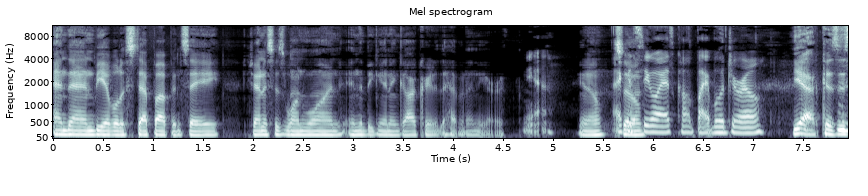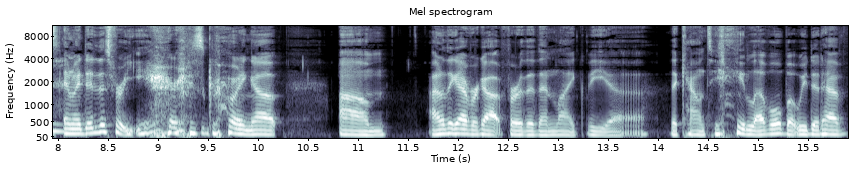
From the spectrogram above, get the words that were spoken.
and then be able to step up and say Genesis one one. In the beginning, God created the heaven and the earth. Yeah. You know, I so can see why it's called Bible drill. yeah, because and I did this for years growing up. Um, I don't think I ever got further than like the uh, the county level, but we did have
